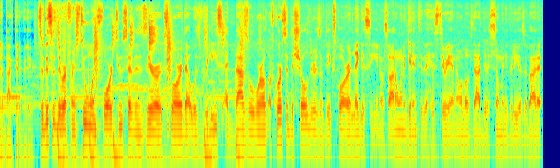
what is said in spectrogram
Now back to the video. So this is the reference 214270 Explorer that was released at Basel World. Of course at the shoulders of the Explorer legacy, you know, so I don't want to get into the history and all of that. There's so many videos about it.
